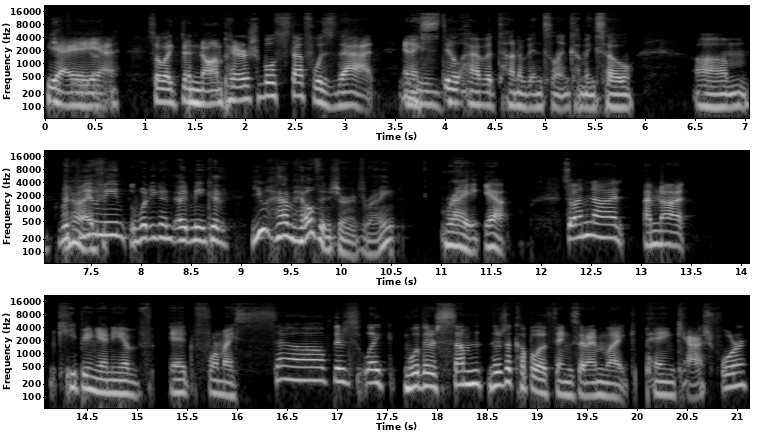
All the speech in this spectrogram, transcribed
Yeah, yeah, yeah, So like the non-perishable stuff was that, and I Mhm. still have a ton of insulin coming. So, um, But don't know, you need what are you gonna? I mean, because you have health insurance, right? right? Yeah. So I'm not, I'm not keeping any of it for myself. There's like, well, there's some, there's a couple of things that I'm like paying cash for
